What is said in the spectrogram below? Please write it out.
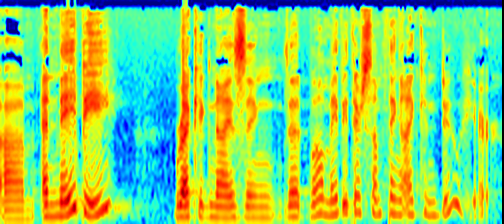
um, and maybe recognizing that well, maybe there's something I can do here.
